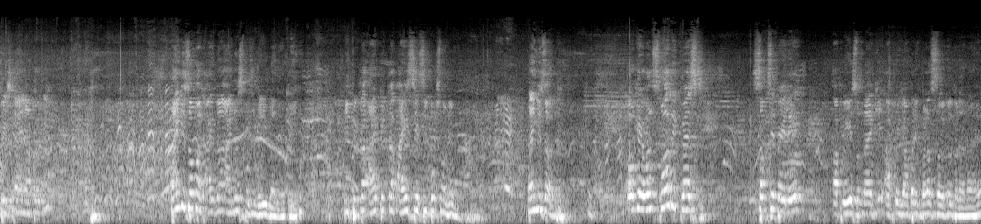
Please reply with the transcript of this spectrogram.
बेचने आए यहाँ पर भी Thank you so much. I know, I know this person very well. Okay. He picked up, I picked up ICSE books from him. Thank you, sir. Okay, one small request. सबसे पहले आपको ये सुनना है कि आपको यहाँ पर एक बड़ा सर्कल बनाना है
